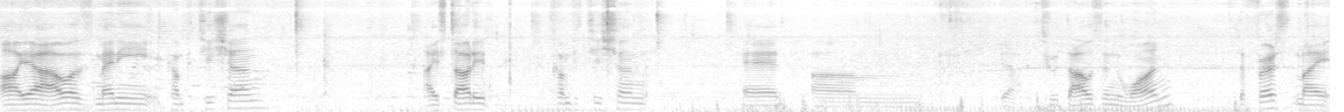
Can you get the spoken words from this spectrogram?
Oh yeah, I was many competition. I started competition at um, yeah 2001. The first my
